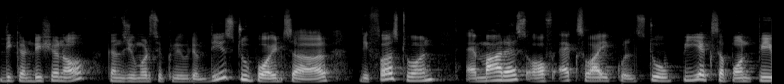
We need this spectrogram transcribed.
the condition of consumer's equilibrium. These two points are the first one mrs of xy equals to px upon py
